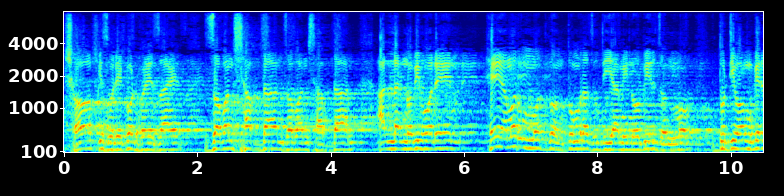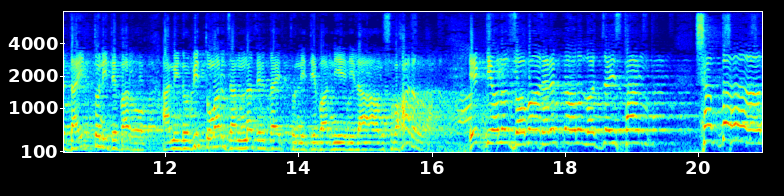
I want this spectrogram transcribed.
সব কিছু রেকর্ড হয়ে যায়। জবান সাবধান জবান সাবধান। আল্লাহর নবী বলেন, হে আমার উম্মতগণ, তোমরা যদি আমি নবীর জন্ম দুটি অঙ্গের দায়িত্ব নিতে পারো, আমি নবী তোমার জান্নাতের দায়িত্ব নিতে বা নিয়ে নিলাম একটি হলো জবান আর একটা হলো লজ্জা স্থান। সাবধান,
